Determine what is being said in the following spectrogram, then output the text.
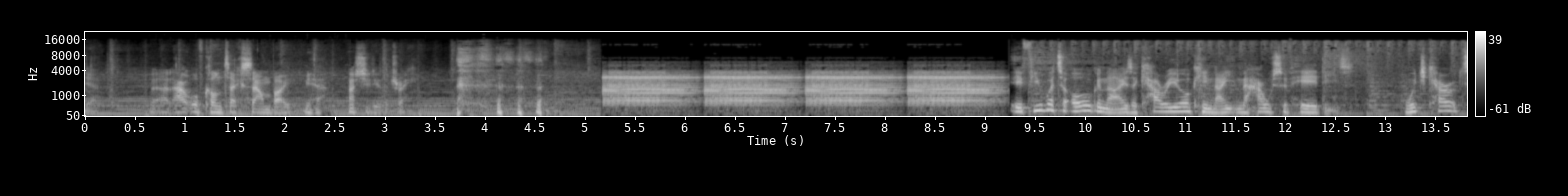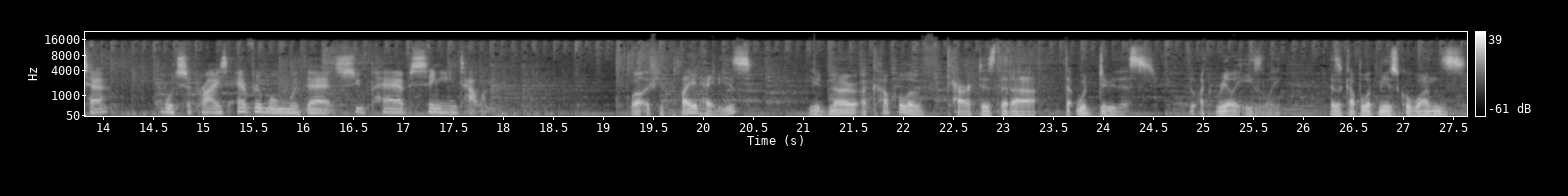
Yeah, an out of context soundbite. Yeah, that should do the trick. if you were to organise a karaoke night in the House of Hades, which character would surprise everyone with their superb singing talent? Well, if you've played Hades, you'd know a couple of characters that are that would do this like really easily. There's a couple of musical ones,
